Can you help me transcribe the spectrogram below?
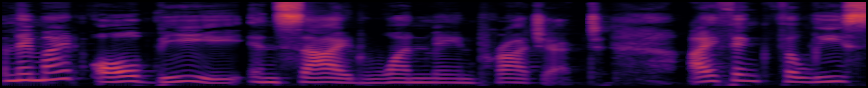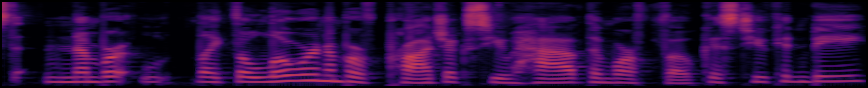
And they might all be inside one main project. I think the least number, like the lower number of projects you have, the more focused you can be.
